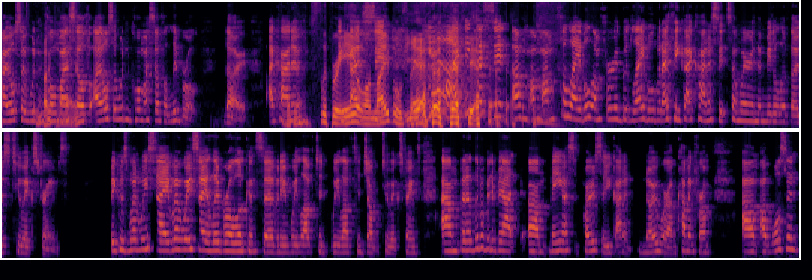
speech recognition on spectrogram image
I also wouldn't call myself. I also wouldn't call myself a liberal, though. I kind of Slippery think eel on sit- labels there. yeah, I think I sit. Um, I'm, I'm for label. I'm for a good label, but I think I kind of sit somewhere in the middle of those two extremes. Because when we say when we say liberal or conservative, we love to we love to jump to extremes. Um, but a little bit about um, me, I suppose, so you kind of know where I'm coming from. Um, I wasn't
